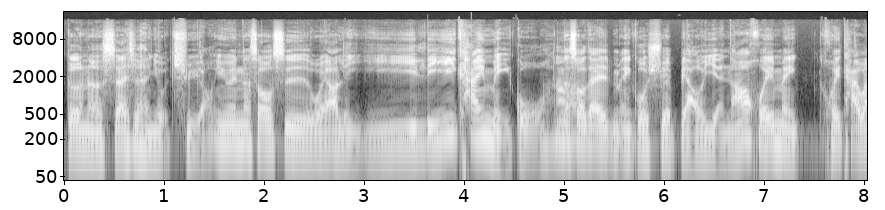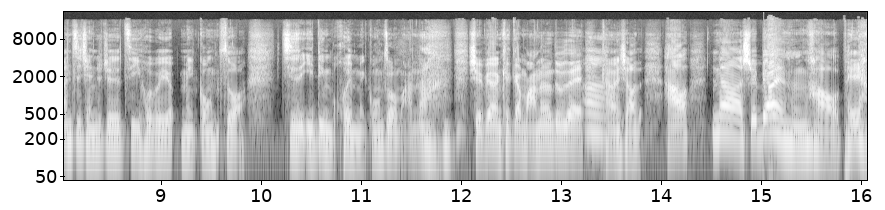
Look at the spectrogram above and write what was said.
歌呢，实在是很有趣哦，因为那时候是我要离离开美国，哦，那时候在美国学表演，然后回美。回台湾之前就觉得自己会不会有没工作？其实一定不会没工作嘛。那学表演可以干嘛呢？对不对？嗯、开玩笑的。好，那学表演很好，培养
